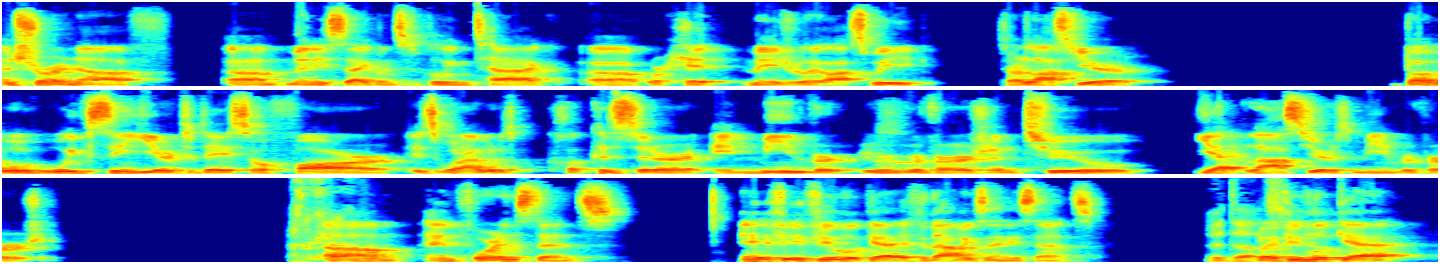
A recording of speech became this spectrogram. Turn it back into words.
and sure enough um, many segments including tech uh, were hit majorly last week sorry last year but what we've seen year to date so far is what i would consider a mean ver- reversion to yet last year's mean reversion okay. um, and for instance if, if you look at if that makes any sense it does but if you yeah. look at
